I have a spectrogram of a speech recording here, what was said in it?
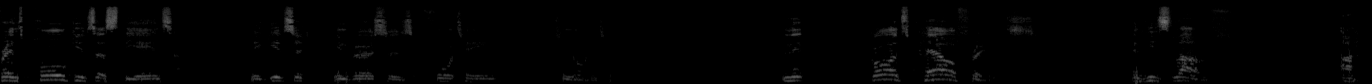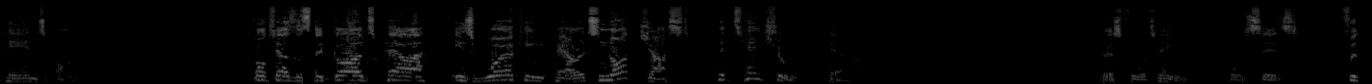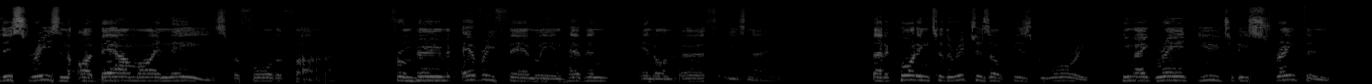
Friends, Paul gives us the answer. He gives it in verses 14 to 19. And that God's power, friends, and his love are hands on. Paul tells us that God's power is working power. It's not just potential power. Verse 14, Paul says, For this reason I bow my knees before the Father, from whom every family in heaven and on earth is named, that according to the riches of his glory he may grant you to be strengthened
